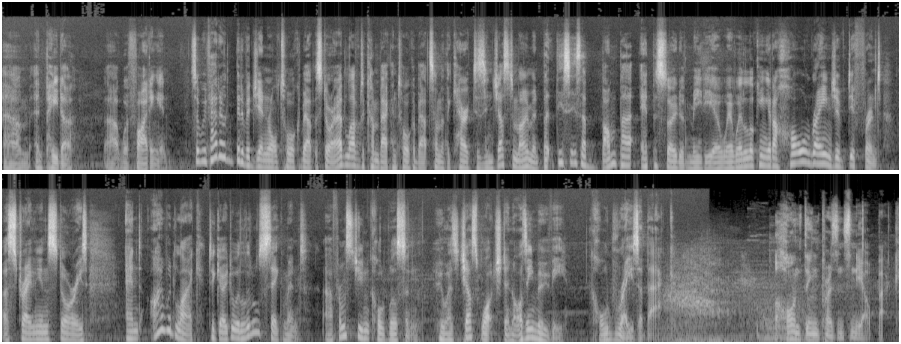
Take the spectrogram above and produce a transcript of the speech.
um, and Peter uh, were fighting in. So we've had a bit of a general talk about the story. I'd love to come back and talk about some of the characters in just a moment, but this is a bumper episode of Media where we're looking at a whole range of different Australian stories. And I would like to go to a little segment uh, from a student called Wilson who has just watched an Aussie movie called Razorback. A haunting presence in the outback,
